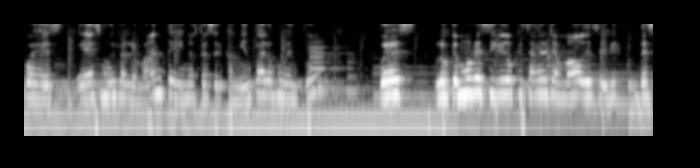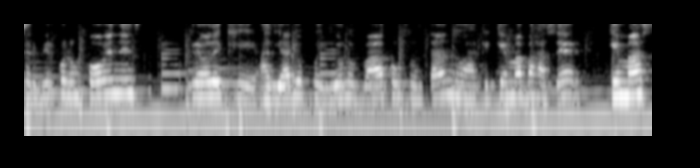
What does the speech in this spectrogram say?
pues es, muy relevante y nuestro acercamiento a la juventud, pues lo que hemos recibido quizás el llamado de servir, de servir con los jóvenes, creo de que a diario pues Dios nos va confrontando a que qué más vas a hacer, qué más,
